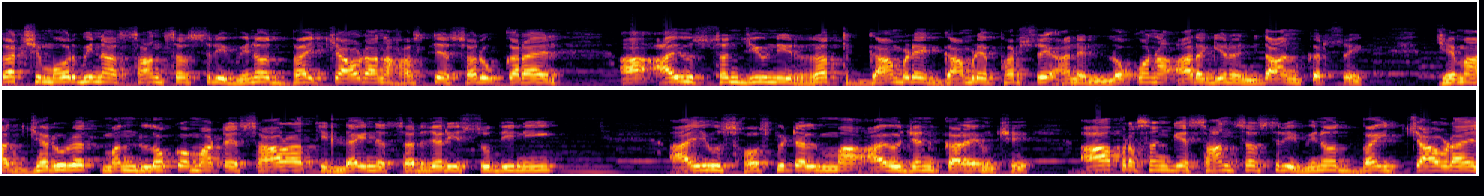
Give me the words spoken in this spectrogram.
કચ્છ મોરબીના સાંસદ શ્રી વિનોદભાઈ ચાવડાના હસ્તે શરૂ કરાયેલ આ આયુષ સંજીવની રથ ગામડે ગામડે ફરશે અને લોકોના આરોગ્યનું નિદાન કરશે. જેમાં જરૂરતમંદ લોકો માટે સારાથી લઈને સર્જરી સુધીની આયુષ હોસ્પિટલમાં આયોજન કરાયું છે. આ પ્રસંગે સાંસદ શ્રી વિનોદભાઈ ચાવડાએ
